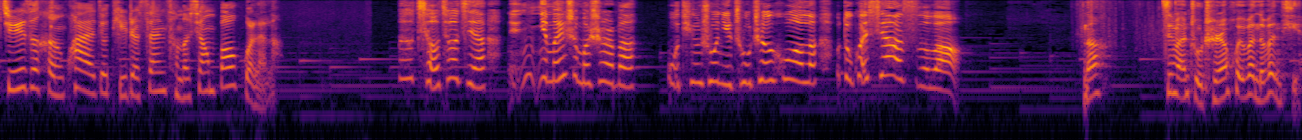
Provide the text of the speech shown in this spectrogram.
橘子很快就提着三层的箱包过来了。哎呦，乔乔姐，你你没什么事吧？我听说你出车祸了，我都快吓死了。那。今晚主持人会问的问题，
